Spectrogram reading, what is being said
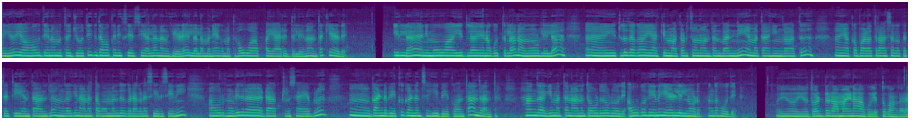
ಅಯ್ಯೋ ಯಾವ ಹೌದೇನೋ, ಮತ್ತು ಜ್ಯೋತಿಗೆ ದವಾಖಾನಿಗೆ ಸೇರಿಸಿ ಅಲ್ಲ, ನನಗೆ ಹೇಳೇ ಇಲ್ಲಲ್ಲ ಮನ್ಯಾಗ, ಮತ್ತು ಹೌವ ಅಪ್ಪ, ಯಾರಿದ್ದಲ್ಲೇನೋ ಅಂತ ಕೇಳಿದೆ. ಇಲ್ಲ ನಿಮ್ಮವ್ವ ಇದ್ಲ ಏನೋ ಗೊತ್ತಿಲ್ಲ, ನಾವು ನೋಡಲಿಲ್ಲ. ಇತ್ಲದಾಗ ಯಾಕಿನ ಮಾತಾಡ್ಸೋನು ಅಂತಂದು ಬನ್ನಿ, ಮತ್ತು ಹಿಂಗಾತು ಯಾಕೆ ಭಾಳ ತ್ರಾಸಾಗಕತ್ತೈತಿ ಅಂತ ಅಂದ್ಲು. ಹಾಗಾಗಿ ನಾನು ತೊಗೊಂಬಂದು ಗಡಗಡ ಗಡ ಸೇರಿಸೀನಿ. ಅವ್ರು ನೋಡಿದ್ರೆ ಡಾಕ್ಟ್ರು ಸಾಹೇಬ್ರು ಗಂಡು ಬೇಕು, ಗಂಡನ ಸಹಿ ಬೇಕು ಅಂತ ಅಂದ್ರಂತ. ಹಾಗಾಗಿ ಮತ್ತು ನಾನು ದೌಡ್ ದೌಡ್ ಹೋದೆ. ಅವಾಗ ಏನು ಹೇಳಲಿಲ್ಲ ನೋಡು, ಹಂಗೆ ಹೋದೆ. ಅಯ್ಯೋ ಅಯ್ಯೋ, ದೊಡ್ಡ ರಾಮಾಯಣ ಆಗು ಎತ್ತಗೋ ಹಂಗಾರ.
